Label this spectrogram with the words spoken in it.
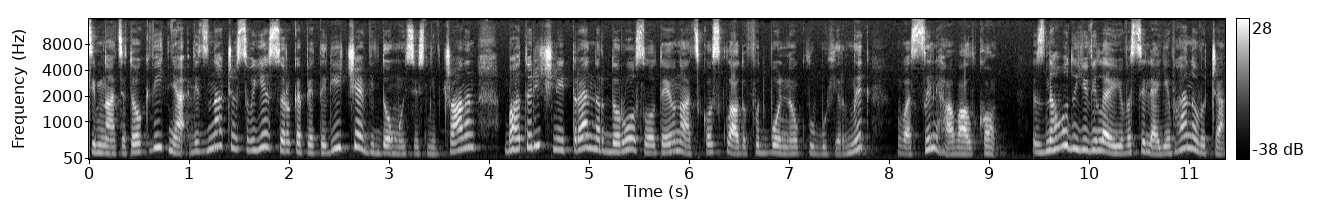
17 квітня відзначив своє 45-річчя відомий соснівчанин, багаторічний тренер дорослого та юнацького складу футбольного клубу Гірник Василь Гавалко. З нагоди ювілею Василя Євгеновича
